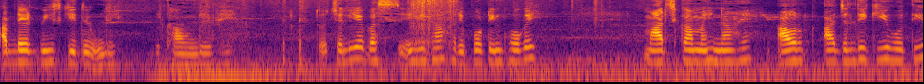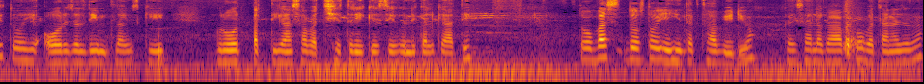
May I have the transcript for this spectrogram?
अपडेट भी इसकी दूँगी, दिखाऊँगी भी। तो चलिए बस यही था। रिपोर्टिंग हो गई। मार्च का महीना है। और आज जल्दी की होती तो ये और जल्दी मतलब इसकी ग्रोथ पत्तियाँ सब अच्छे तरीके से हो निकल के आती। तो बस दोस्तों यहीं तक था वीडियो। कैसा लगा आपको बताना ज़रूर।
